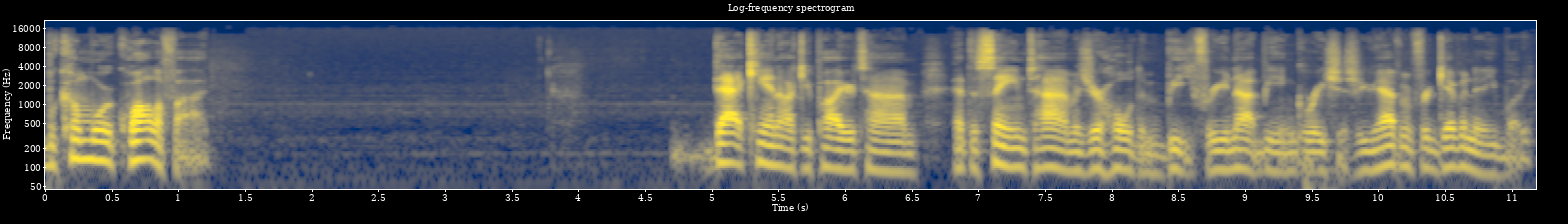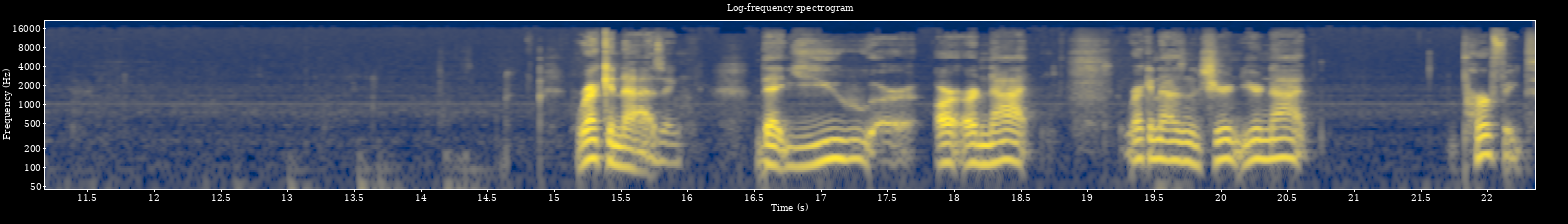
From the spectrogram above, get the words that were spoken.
become more qualified. That can't occupy your time at the same time as you're holding beef, or you're not being gracious, or you haven't forgiven anybody. Recognizing that you are, are, are not recognizing that you're you're not perfect.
